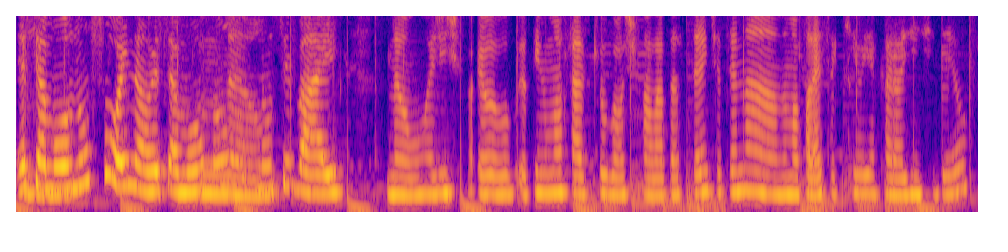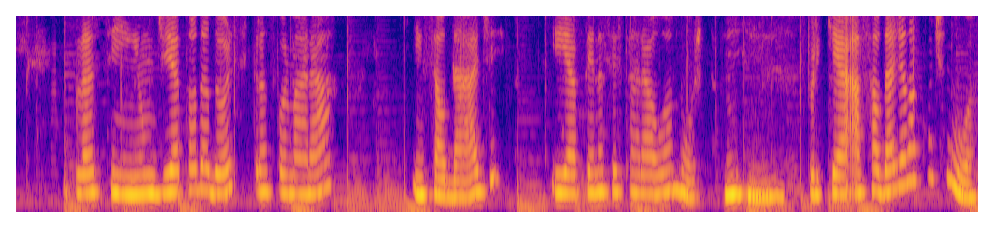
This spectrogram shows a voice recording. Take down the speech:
Esse amor não foi, não. Esse amor não, não. Não. se vai. Não, a gente, eu, eu tenho uma frase que eu gosto de falar bastante, até na, numa palestra que eu e a Carol a gente deu. Eu falei assim: um dia toda dor se transformará em saudade e apenas restará o amor. Uhum. Porque a saudade ela continua.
